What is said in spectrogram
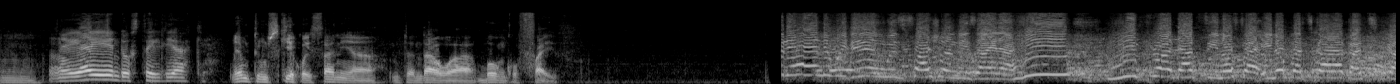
Mm. Eh, yeye ndo staili yake Hem, tumsikie kwa hisani ya mtandao wa Bongo 5. Hili we dealing with fashion designer. Ni product inayopatikana katika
